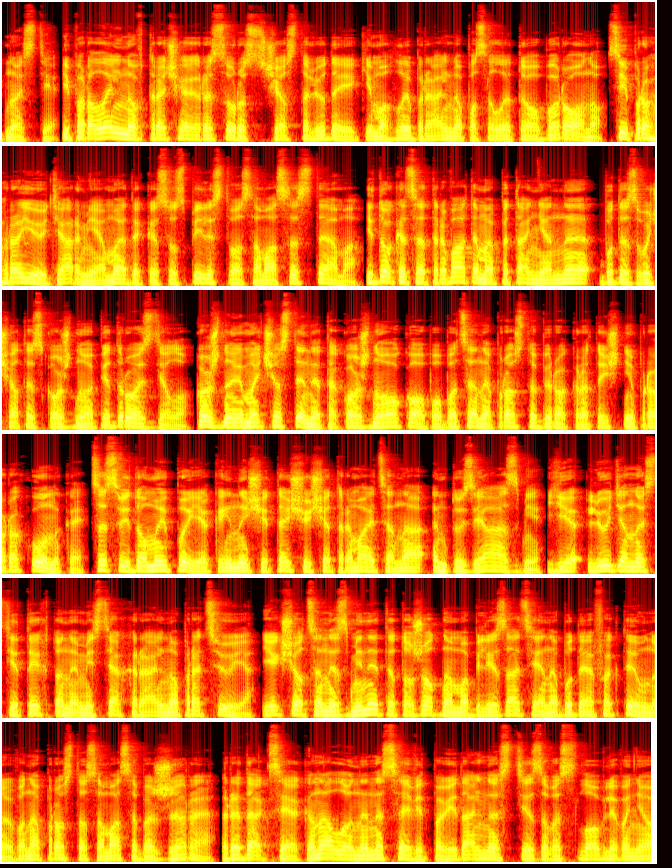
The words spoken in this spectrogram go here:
інвалідності і паралельно втрачає ресурс часто людей, які могли б реально посилити оборону. Всі програють армія, медики, суспільство, сама система. І доки це триватиме, питання не буде звучати з кожного підрозділу, кожної медчастини та кожного окопу, бо це не просто бюрократичні прорахунки. Це свідомий пи, який нищить те, що ще тримається на ентузіазмі і людяності тих, хто на місцях реально працює. Якщо це не змінити, то жодна мобілізація не буде ефективною. Вона просто сама себе зжере. Редакція каналу не несе відповідальності за висловлювання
